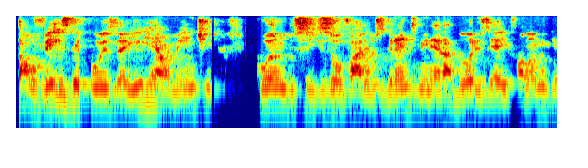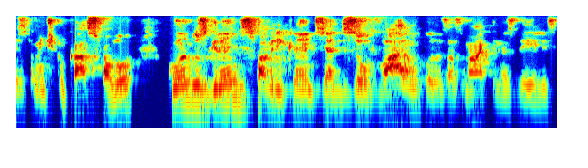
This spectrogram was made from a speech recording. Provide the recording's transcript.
Talvez depois daí, realmente, quando se desovarem os grandes mineradores, e aí falando exatamente o que o Cássio falou, quando os grandes fabricantes já desovaram todas as máquinas deles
